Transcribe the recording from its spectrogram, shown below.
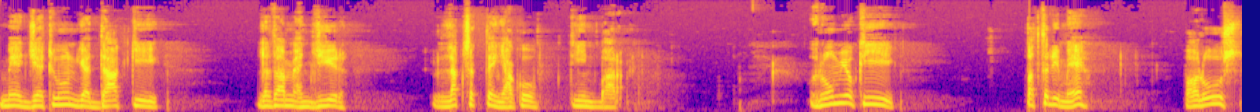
में जैतून या दाग की लता में अंजीर लग सकते हैं, याकूब, तीन बारह रोमियो की पत्री में पौलूस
